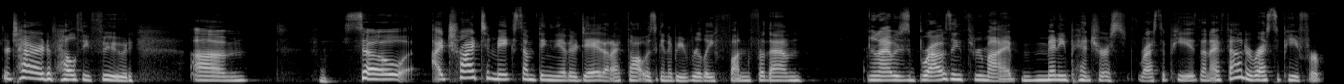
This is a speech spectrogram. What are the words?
they're tired of healthy food. Um, so I tried to make something the other day that I thought was going to be really fun for them. And I was browsing through my many Pinterest recipes and I found a recipe for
